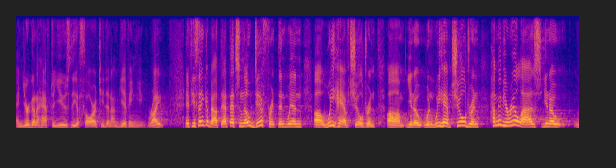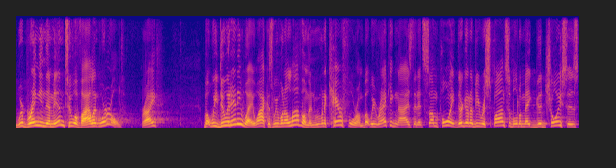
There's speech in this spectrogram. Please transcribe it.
and you're going to have to use the authority that I'm giving you, right? If you think about that, that's no different than when uh, we have children. Um, you know, when we have children, how many of you realize, you know, we're bringing them into a violent world, right? But we do it anyway. Why? Because we want to love them and we want to care for them. But we recognize that at some point they're going to be responsible to make good choices.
